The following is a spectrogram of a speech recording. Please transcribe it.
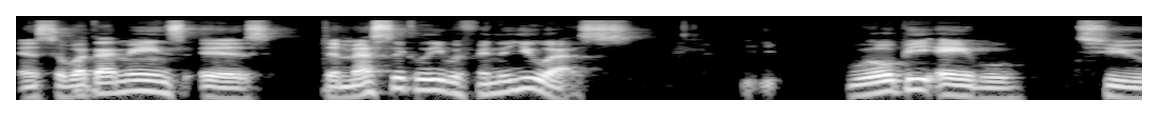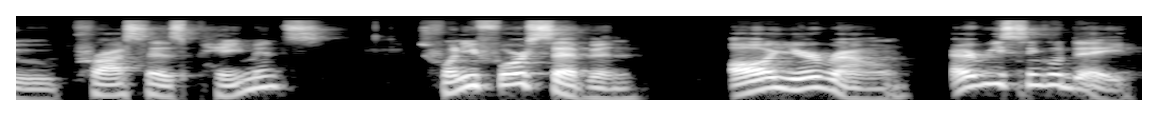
And so, what that means is domestically within the US, we'll be able to process payments 24 7 all year round, every single day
